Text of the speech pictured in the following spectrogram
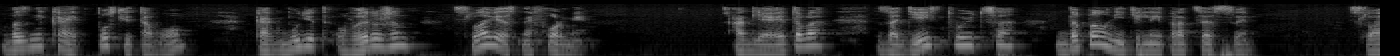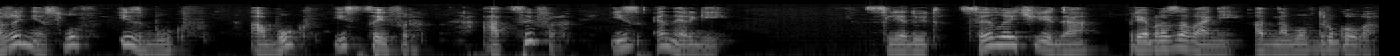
возникает после того, как будет выражен в словесной форме. А для этого задействуются дополнительные процессы. Сложение слов из букв, а букв из цифр, а цифр из энергий. Следует целая череда преобразований одного в другого.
